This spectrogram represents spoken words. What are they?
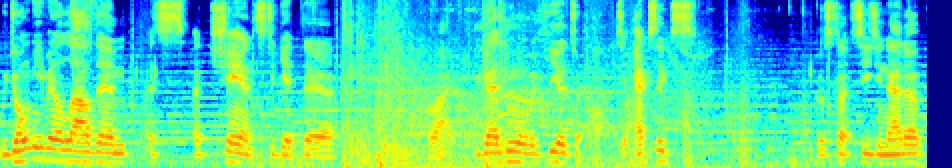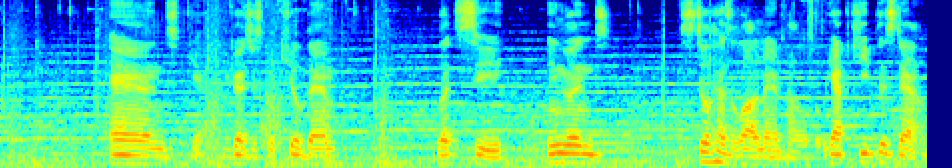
We don't even allow them a, a chance to get there. Alright, you guys move over here to, to Essex. Go start sieging that up. And, yeah, you guys just go kill them. Let's see. England still has a lot of manpower, but we have to keep this down.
